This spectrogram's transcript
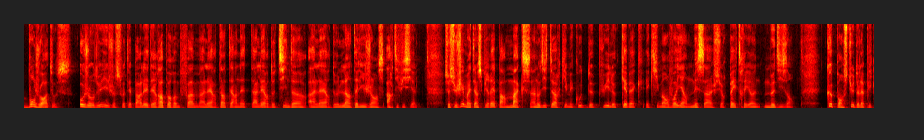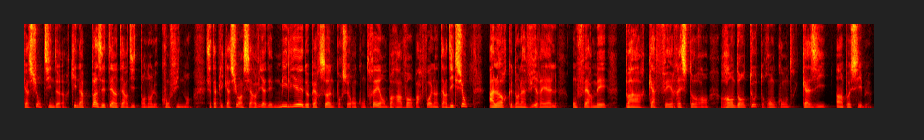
Bonjour à tous. Aujourd'hui, je souhaitais parler des rapports hommes-femmes à l'ère d'Internet, à l'ère de Tinder, à l'ère de l'intelligence artificielle. Ce sujet m'a été inspiré par Max, un auditeur qui m'écoute depuis le Québec et qui m'a envoyé un message sur Patreon me disant que penses-tu de l'application Tinder, qui n'a pas été interdite pendant le confinement? Cette application a servi à des milliers de personnes pour se rencontrer en bravant parfois l'interdiction, alors que dans la vie réelle, on fermait bars, cafés, restaurants, rendant toute rencontre quasi impossible.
